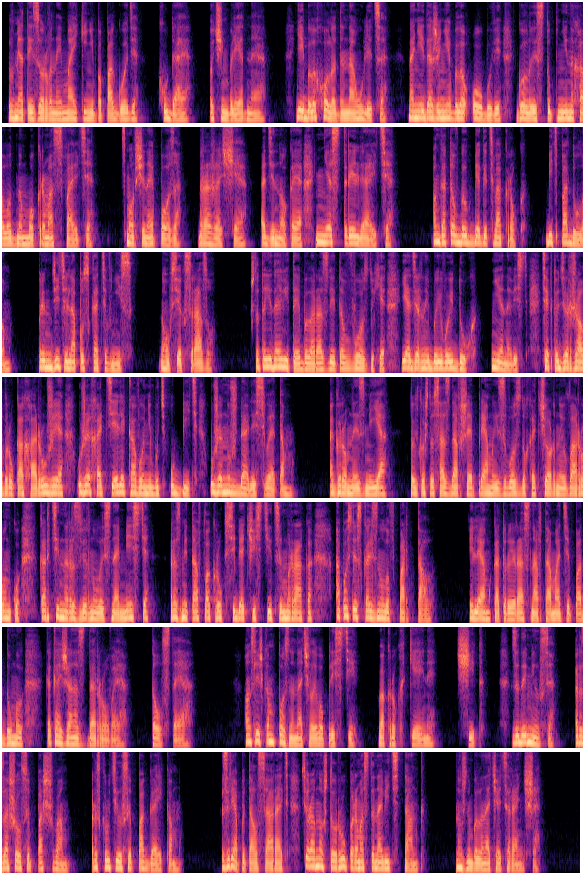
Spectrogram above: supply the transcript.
В мятой изорванной майке не по погоде, худая, очень бледная. Ей было холодно на улице. На ней даже не было обуви, голые ступни на холодном мокром асфальте. Сморщенная поза, дрожащая, одинокая. «Не стреляйте!» Он готов был бегать вокруг, бить по дулам, принудительно опускать вниз. Но у всех сразу. Что-то ядовитое было разлито в воздухе, ядерный боевой дух, ненависть. Те, кто держал в руках оружие, уже хотели кого-нибудь убить, уже нуждались в этом. Огромная змея только что создавшая прямо из воздуха черную воронку, картина развернулась на месте, разметав вокруг себя частицы мрака, а после скользнула в портал. Ильям который раз на автомате подумал, какая же она здоровая, толстая. Он слишком поздно начал его плести. Вокруг Кейны. Щит. Задымился. Разошелся по швам. раскрутился по гайкам. Зря пытался орать, все равно, что рупором остановить танк. Нужно было начать раньше.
